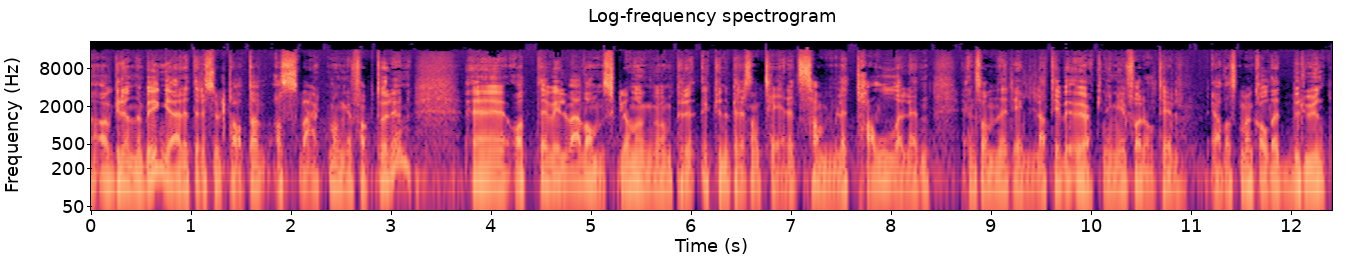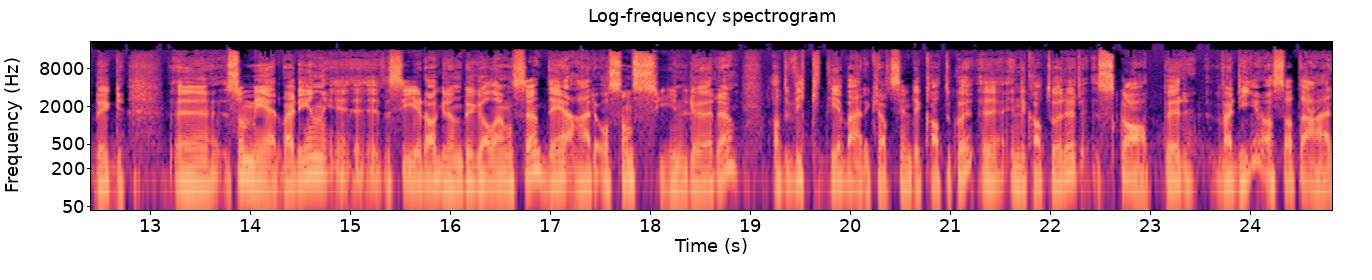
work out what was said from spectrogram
av, grønne bygg er et resultat av, av svært mange faktorer. Eh, og at det vil være vanskelig å noen gang pre kunne presentere et samlet tall eller en, en sånn relativ økning i forhold til ja, hva skal man kalle det, et brunt bygg. Eh, så merverdien, eh, sier da Grønn byggallianse, det er å sannsynliggjøre at viktige bærekraftsindikatorer eh, skaper verdi, altså at det er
